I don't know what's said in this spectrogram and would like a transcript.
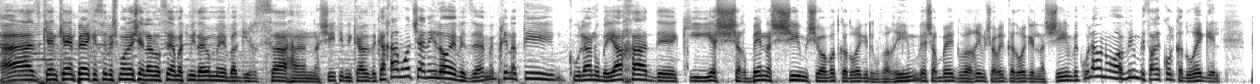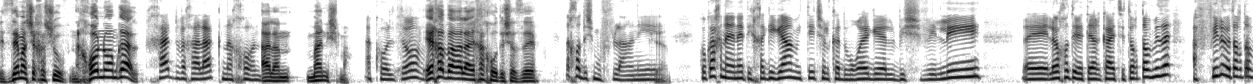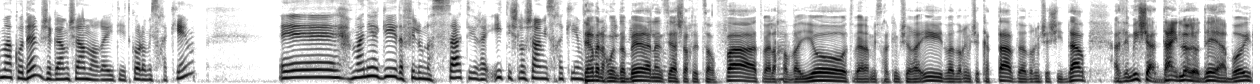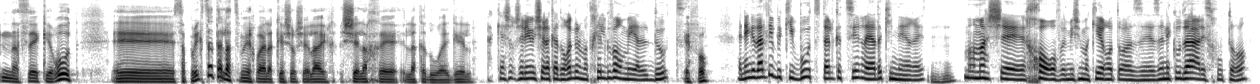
אז כן, כן, פרק 28 של הנושא המתמיד היום אה, בגרסה הנשית, אם נקרא לזה ככה, למרות שאני לא אוהב את זה. מבחינתי, כולנו ביחד, אה, כי יש הרבה נשים שאוהבות כדורגל גברים, ויש הרבה גברים שאוהבים כדורגל נשים, וכולנו אוהבים בסך הכל כדורגל. וזה מה שחשוב. נכון, נועם גל? חד וחלק, נכון. אהלן, מה נשמע? הכל טוב. איך עבר עלייך החודש הזה? זה חודש מופלא, אני כן. כל כך נהניתי. חגיגה אמיתית של כדורגל בשבילי. אה, לא יכולתי לתאר קיץ יותר טוב מזה, אפילו יותר טוב מהקודם, שגם שם ראיתי את כל המשחקים. אה, מה אני אגיד? אפילו נסעתי, ראיתי שלושה משחקים. תכף אנחנו נדבר על. הנסיעה שלך לצרפת, ועל החוויות, ועל המשחקים שראית, והדברים שכתבת, והדברים ששידרת. אז למי שעדיין לא יודע, בואי נעשה היכרות. אה, ספרי קצת על עצמך ועל הקשר שלך, שלך אה, לכדורגל. הקשר שלי של הכדורגל מתחיל כבר מילדות. איפה? אני גדלתי בקיבוץ תל קציר ליד הכנרת, ממש חור, ומי שמכיר אותו, אז זה נקודה לזכותו.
